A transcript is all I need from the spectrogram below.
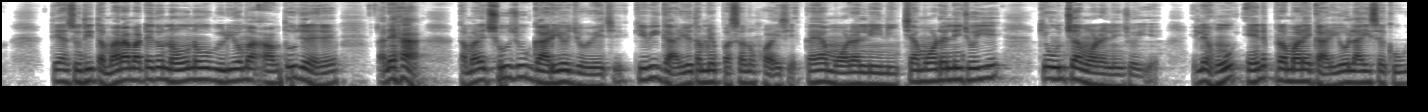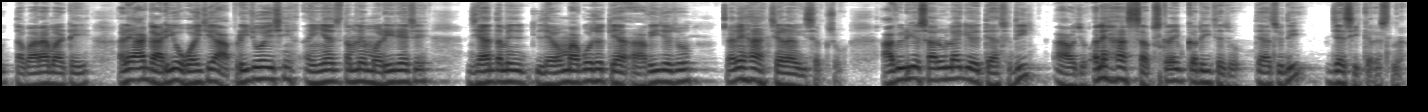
ત્યાં સુધી તમારા માટે તો નવું નવું વિડીયોમાં આવતું જ રહેશે અને હા, તમારે શું શું ગાડીઓ જોઈએ છે? કેવી ગાડીઓ તમને પસંદ હોય છે? કયા મોડલની? નીચા મોડલની જોઈએ કે ઊંચા મોડલની જોઈએ? એટલે હું એને પ્રમાણે ગાડીઓ લાવી શકું તમારા માટે. અને આ ગાડીઓ હોય છે, આપણી જ હોય છે, અહીંયા જ તમને મળી રહેશે. જ્યાં તમે લેવા માગો છો, ત્યાં આવી જજો. અને હા, જણાવી શકશો. આ વીડિયો સારું લાગ્યો હોય ત્યાં સુધી આવજો અને હા સબસ્ક્રાઈબ કરી જજો ત્યાં સુધી જય શ્રી કૃષ્ણ.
